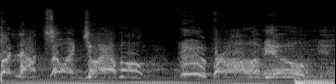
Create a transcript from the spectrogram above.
but not so enjoyable for all of you.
